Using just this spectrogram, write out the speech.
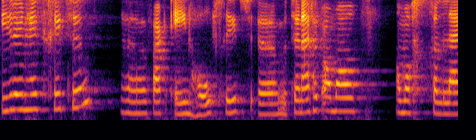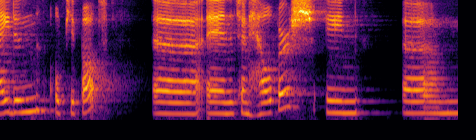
iedereen heeft gidsen. Eh, vaak één hoofdgids. Ehm, het zijn eigenlijk allemaal, allemaal geleiden op je pad. Eh, en het zijn helpers in ehm,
